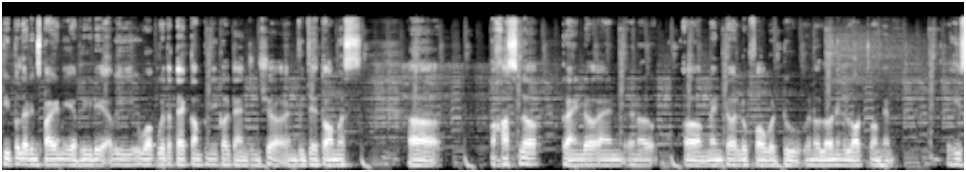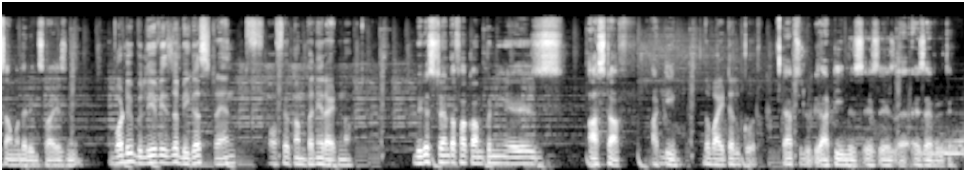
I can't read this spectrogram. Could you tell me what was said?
people that inspire me every day. We work with a tech company called Tangentia and Vijay Thomas, uh, a hustler, grinder, and you know, a mentor. Look forward to you know learning a lot from him. He's someone that inspires me. What do you believe is the biggest strength of your company right now? Biggest strength of our company is our staff, our hmm. team. The vital core. Absolutely, our team is is is, is everything.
